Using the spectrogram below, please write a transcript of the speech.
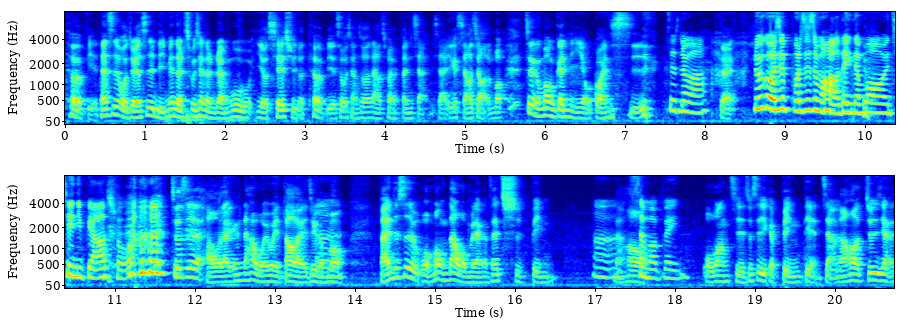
特别，但是我觉得是里面的出现的人物有些许的特别，所以我想说拿出来分享一下一个小小的梦。这个梦跟你有关系？真的吗？对。如果是不是什么好听的梦，请你不要说。就是好，我来跟大家娓娓道来这个梦。嗯反正就是我梦到我们两个在吃冰，嗯，然后什么冰？我忘记了，就是一个冰店这样，嗯、然后就是这样，也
